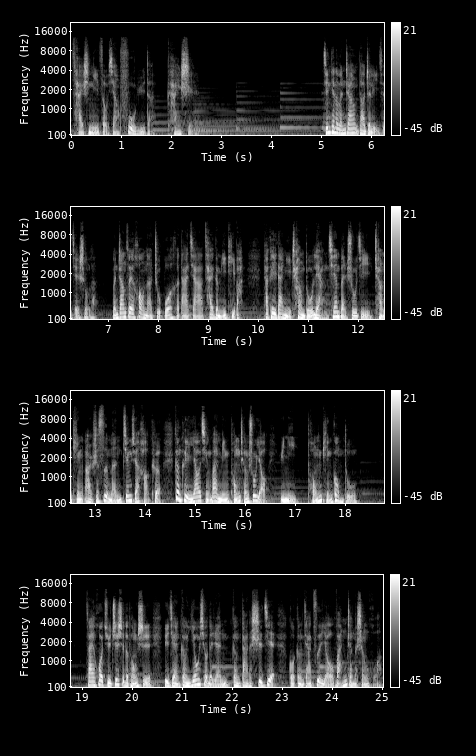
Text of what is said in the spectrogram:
才是你走向富裕的开始。今天的文章到这里就结束了。文章最后呢，主播和大家猜个谜题吧。它可以带你畅读两千本书籍，畅听二十四门精选好课，更可以邀请万名同城书友与你同频共读，在获取知识的同时，遇见更优秀的人，更大的世界，过更加自由完整的生活。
